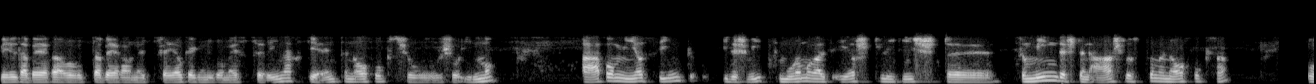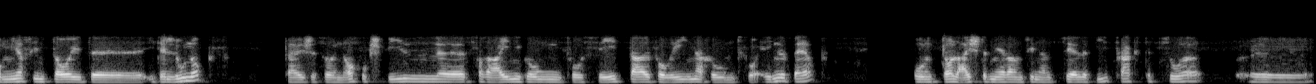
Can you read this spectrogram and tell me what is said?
Weil da wäre auch, da auch nicht fair gegenüber dem SC Rheinach. Die haben den Nachwuchs schon, schon immer. Aber wir sind in der Schweiz, muss man als Erstligist äh, zumindest den Anschluss zu einem Nachwuchs haben. Und wir sind da in der, in der Lunox. Da ist so eine Nachwuchsspielvereinigung von Seetal, von Rheinach und von Engelberg. Und da leisten wir einen finanziellen Beitrag dazu, äh,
